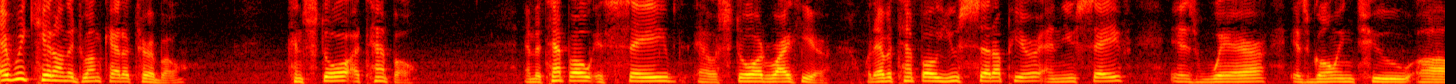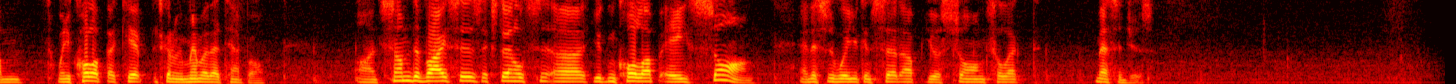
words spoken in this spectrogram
Every kit on the drumKAT Turbo can store a tempo, and the tempo is saved or stored right here. Whatever tempo you set up here and you save is where it's going to, um, when you call up that kit, it's going to remember that tempo. On some devices, external, uh, you can call up a song, and this is where you can set up your song select messages.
